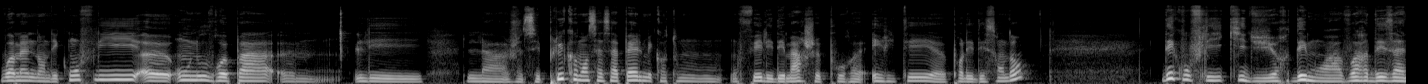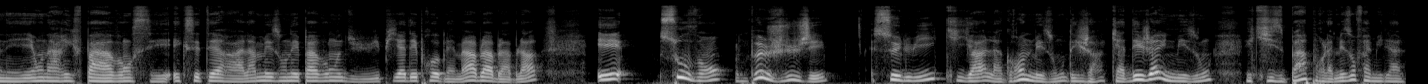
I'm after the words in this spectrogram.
voire même dans des conflits, euh, on n'ouvre pas euh, les... La, je ne sais plus comment ça s'appelle, mais quand on, fait les démarches pour euh, hériter pour les descendants, des conflits qui durent des mois, voire des années, et on n'arrive pas à avancer, etc. La maison n'est pas vendue, et puis il y a des problèmes, blablabla. Bla bla. Et souvent, on peut juger celui qui a la grande maison déjà, qui a déjà une maison et qui se bat pour la maison familiale.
